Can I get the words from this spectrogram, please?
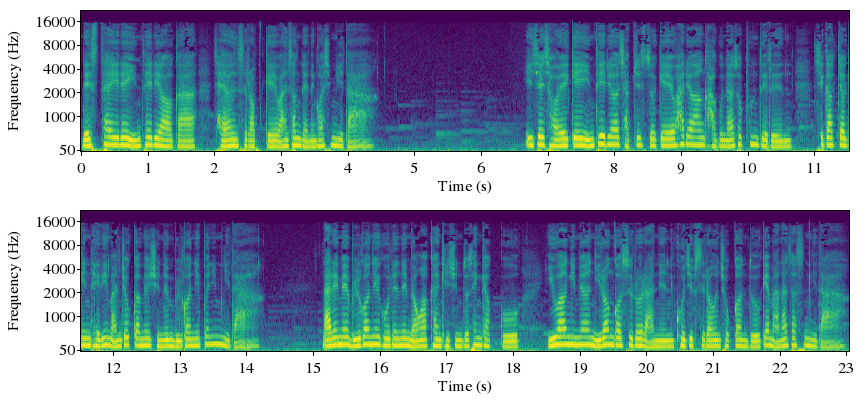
내 스타일의 인테리어가 자연스럽게 완성되는 것입니다. 이제 저에게 인테리어 잡지 속의 화려한 가구나 소품들은 시각적인 대리 만족감을 주는 물건일 뿐입니다. 나름의 물건을 고르는 명확한 기준도 생겼고 이왕이면 이런 것으로 라는 고집스러운 조건도 꽤 많아졌습니다.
